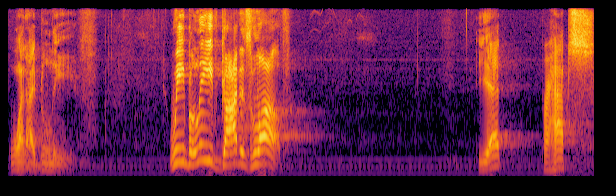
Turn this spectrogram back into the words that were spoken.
what I believe. We believe God is love. Yet, perhaps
